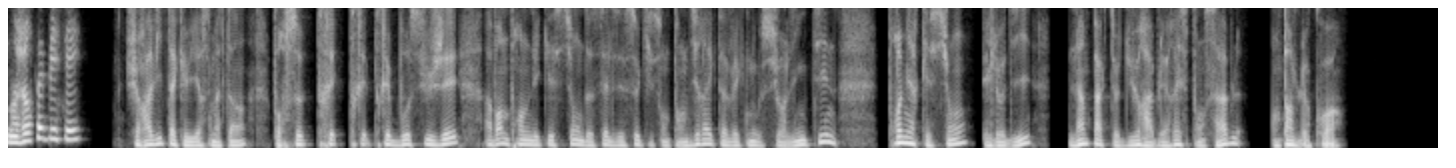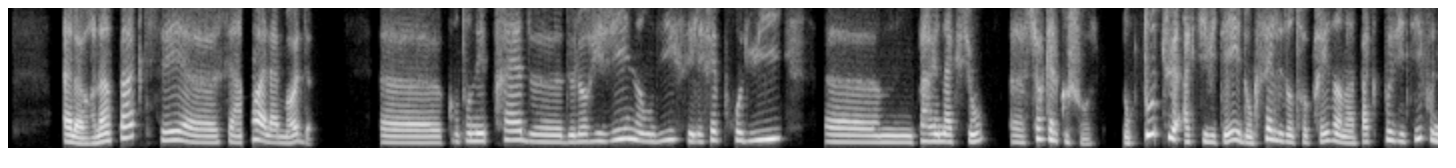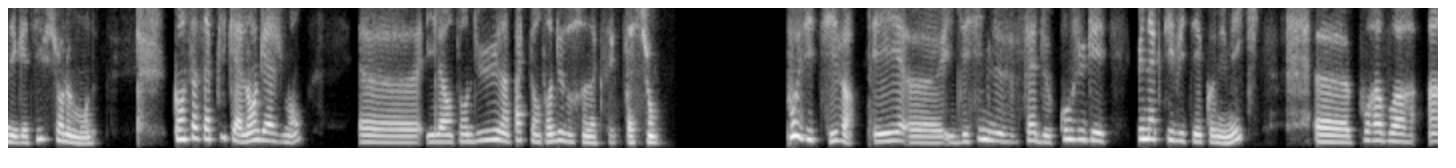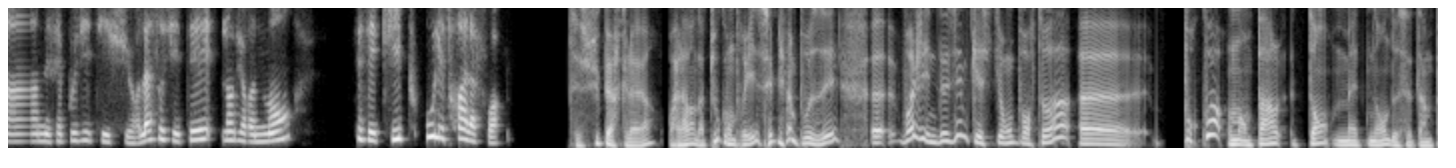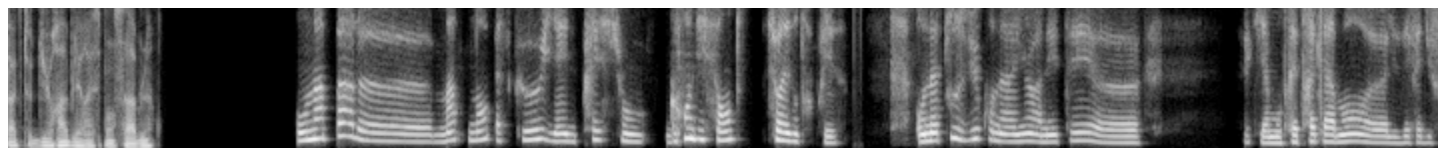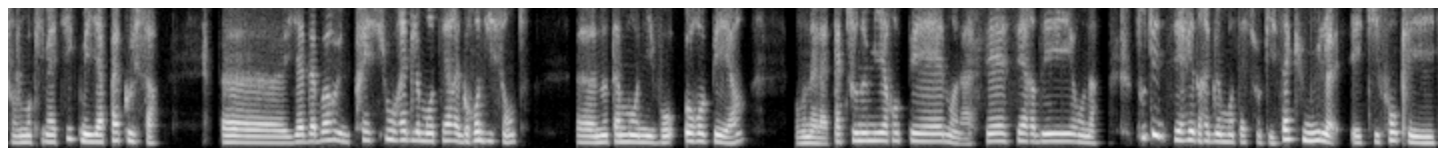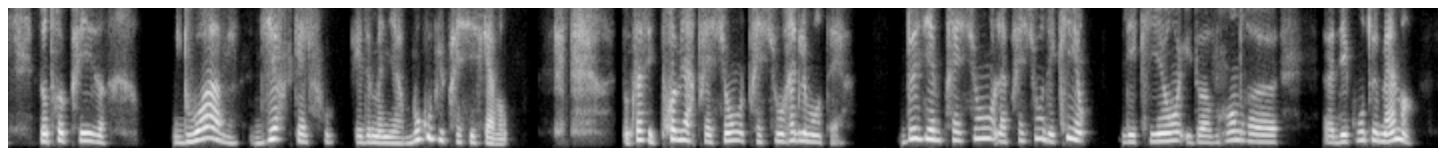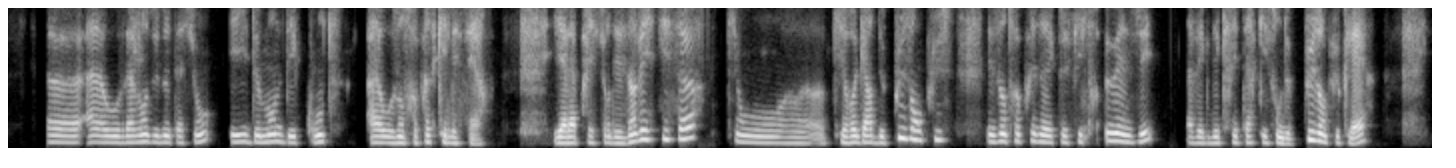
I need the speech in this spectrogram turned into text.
Bonjour PPC. Je suis ravi de t'accueillir ce matin pour ce très très très beau sujet. Avant de prendre les questions de celles et ceux qui sont en direct avec nous sur LinkedIn, première question, Elodie, l'impact durable et responsable, on parle de quoi? Alors l'impact, c'est euh, un mot à la mode. Euh, quand on est près de, de l'origine, on dit que c'est l'effet produit par une action sur quelque chose. Donc toute activité, et donc celle des entreprises, a un impact positif ou négatif sur le monde. Quand ça s'applique à l'engagement, il a entendu, l'impact entendu dans son acceptation positive et il dessine le fait de conjuguer une activité économique pour avoir un effet positif sur la société, l'environnement, ses équipes ou les trois à la fois. C'est super clair. Voilà, on a tout compris, c'est bien posé. Euh, moi, j'ai une deuxième question pour toi. Euh, pourquoi on en parle tant maintenant de cet impact durable et responsable? On en parle euh, maintenant parce qu'il y a une pression grandissante sur les entreprises. On a tous vu qu'on a eu un été qui a montré très clairement les effets du changement climatique, mais il n'y a pas que ça. Il y a d'abord une pression réglementaire grandissante notamment au niveau européen. On a la taxonomie européenne, on a CSRD, on a toute une série de réglementations qui s'accumulent et qui font que les entreprises doivent dire ce qu'elles font et de manière beaucoup plus précise qu'avant. Donc ça, c'est première pression, pression réglementaire. Deuxième pression, la pression des clients. Les clients, ils doivent rendre euh, euh, des comptes eux-mêmes aux agents de notation et ils demandent des comptes aux entreprises qui les servent. Il y a la pression des investisseurs euh, qui regardent de plus en plus les entreprises avec le filtre ESG, avec des critères qui sont de plus en plus clairs.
